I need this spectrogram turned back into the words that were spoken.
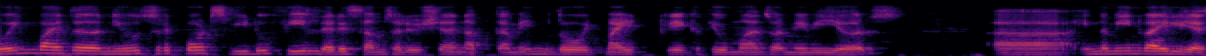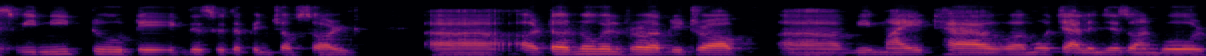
going by the news reports, we do feel there is some solution upcoming, though it might take a few months or maybe years. Uh, in the meanwhile, yes, we need to take this with a pinch of salt. Uh, our turnover will probably drop. Uh, we might have uh, more challenges on board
